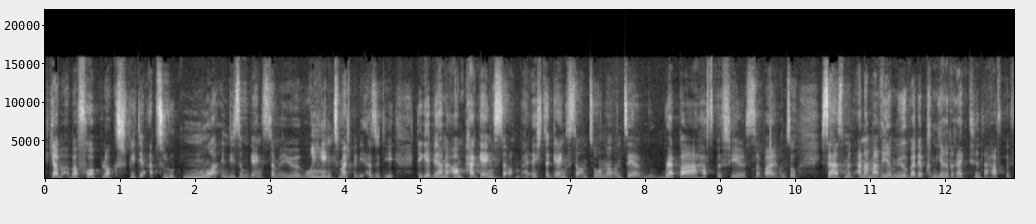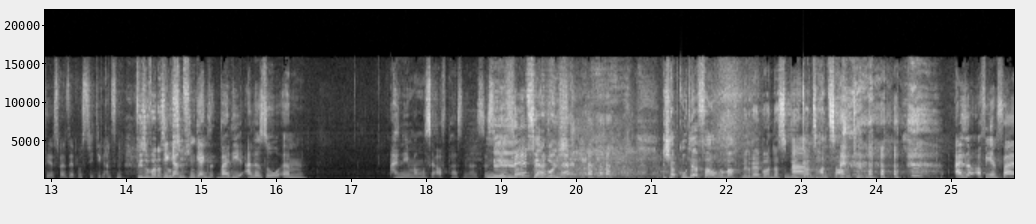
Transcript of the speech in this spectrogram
Ich glaube aber, Four Blocks spielt ja absolut nur in diesem Gangstermilieu. Wohingegen Mhm. zum Beispiel, die, also die, die, wir haben ja auch ein paar Gangster, auch ein paar echte Gangster und so. Ne? Und sehr Rapper, Haftbefehl ist dabei und so. Ich saß mit Anna-Maria Mühe bei der Premiere direkt hinter Haftbefehl. Es war sehr lustig, die ganzen... Wieso war das die lustig? ganzen Gangster, weil die alle so... Ähm, Ah nee, man muss ja aufpassen. Ne? Es ist, Nee, erzähl das, ruhig. Ne? Ich habe gute Erfahrungen gemacht mit Rappern. Das sind wirklich Ah. ganz handzahme Typen. Also auf jeden Fall,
